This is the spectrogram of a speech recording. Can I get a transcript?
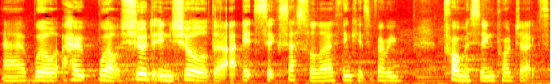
uh, will hope, well, should ensure that it's successful. I think it's a very promising project.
